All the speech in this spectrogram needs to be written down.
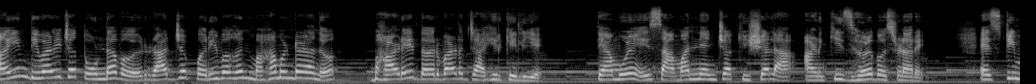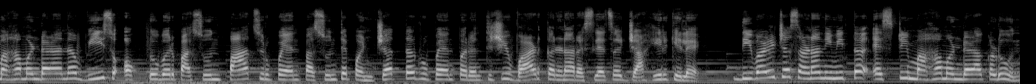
ऐन दिवाळीच्या तोंडावर राज्य परिवहन महामंडळानं भाडे दरवाढ जाहीर केलीये. त्यामुळे सामान्यांच्या खिशाला आणखी झळ बसणार आहे. एस टी महामंडळानं वीस ऑक्टोबरपासून पाच रुपयांपासून ते पंच्याहत्तर रुपयांपर्यंतची वाढ करणार असल्याचं जाहीर केलंय. दिवाळीच्या सणानिमित्त एस टी महामंडळाकडून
